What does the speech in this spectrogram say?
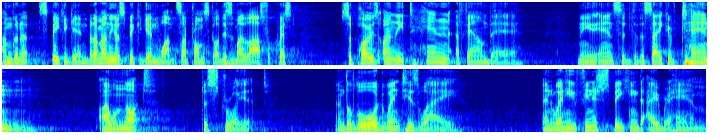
I'm going to speak again, but I'm only going to speak again once, I promise God. This is my last request. Suppose only 10 are found there. And he answered, For the sake of 10, I will not destroy it. And the Lord went his way. And when he finished speaking to Abraham,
